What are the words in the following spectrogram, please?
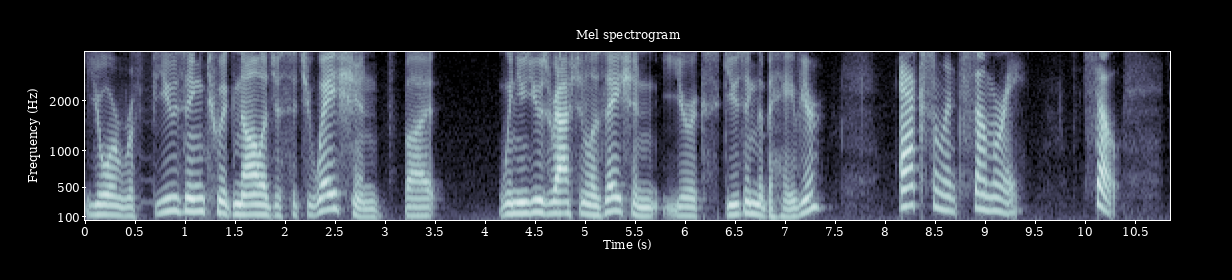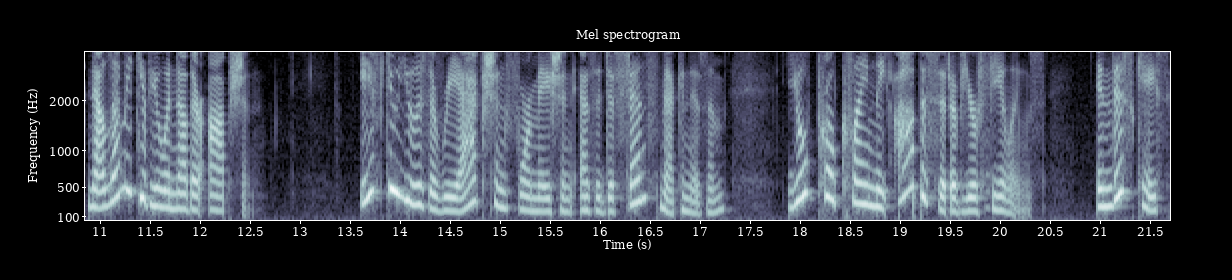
you're refusing to acknowledge a situation, but when you use rationalization, you're excusing the behavior? Excellent summary. So, now let me give you another option. If you use a reaction formation as a defense mechanism, you'll proclaim the opposite of your feelings. In this case,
